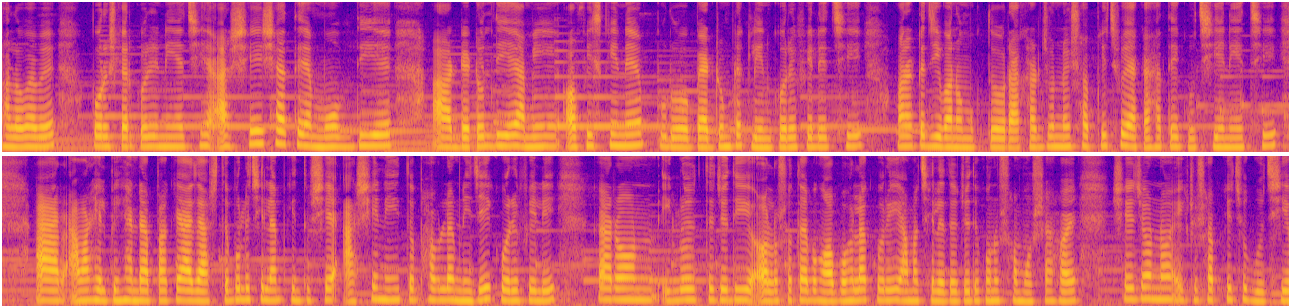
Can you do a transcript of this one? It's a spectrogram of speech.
ভালোভাবে পরিষ্কার করে নিয়েছি আর সেই সাথে মুভ দিয়ে আর ডেটল দিয়ে আমি অফিস কিনে পুরো বেডরুমটা ক্লিন করে ফেলেছি। অনেকটা জীবাণুমুক্ত রাখার জন্য সব কিছু একা হাতে গুছিয়ে নিয়েছি। আর আমার হেল্পিং হ্যান্ড আপাকে আজ আসতে বলেছিলাম কিন্তু সে আসেনি তো ভাবলাম নিজেই করে ফেলি। কারণ এগুলোতে যদি অলসতা এবং অবহেলা করি, আমার ছেলেদের যদি কোনো সমস্যা হয় সেই জন্য একটু সব কিছু গুছিয়ে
